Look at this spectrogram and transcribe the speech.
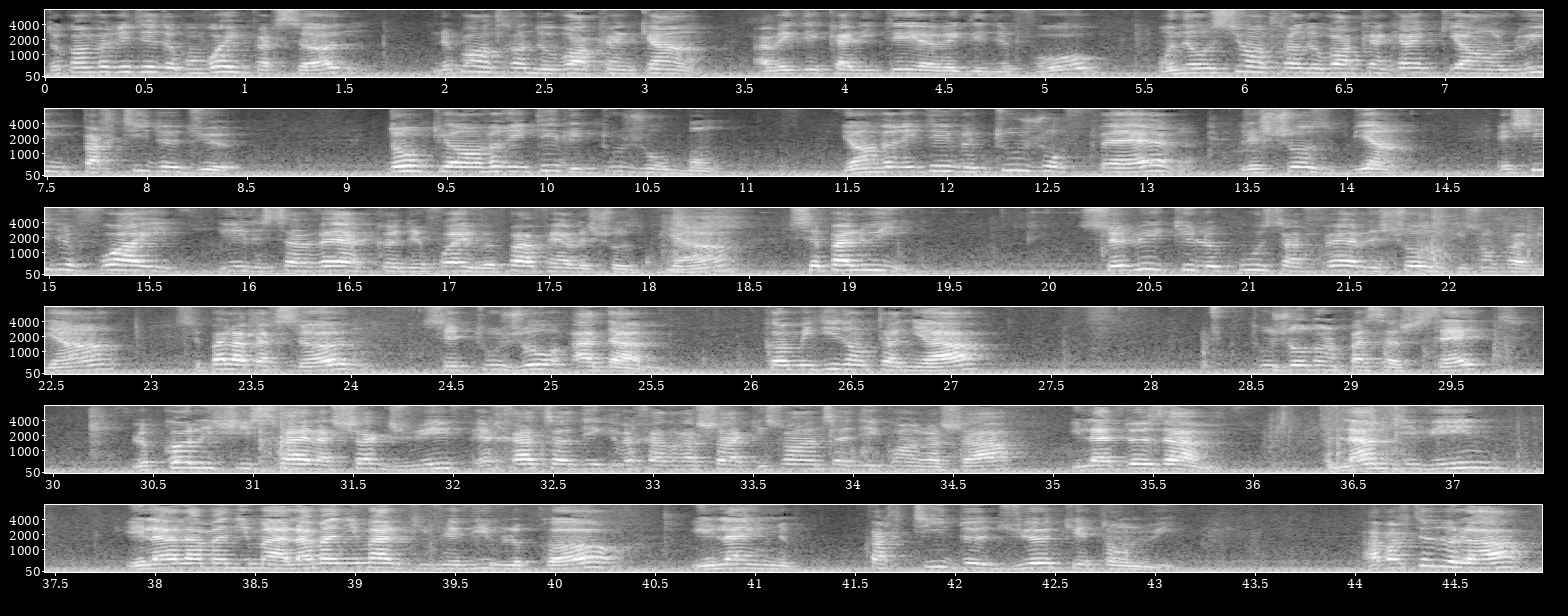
Donc en vérité, donc on voit une personne, on n'est pas en train de voir quelqu'un avec des qualités et avec des défauts. On est aussi en train de voir quelqu'un qui a en lui une partie de Dieu. Donc en vérité, il est toujours bon. Et en vérité, il veut toujours faire les choses bien. Et si des fois il, s'avère que des fois il ne veut pas faire les choses bien, c'est pas lui. Celui qui le pousse à faire les choses qui sont pas bien, c'est pas la personne, c'est toujours Adam. Comme il dit dans Tanya, toujours dans le passage 7, le Kol Israël à chaque juif, Echad Tzadik Vechad Racha, qui soit un Tzadik ou un Racha, il a deux âmes. L'âme divine, il a l'âme animale. L'âme animale qui fait vivre le corps, il a une partie de Dieu qui est en lui. À partir de là,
